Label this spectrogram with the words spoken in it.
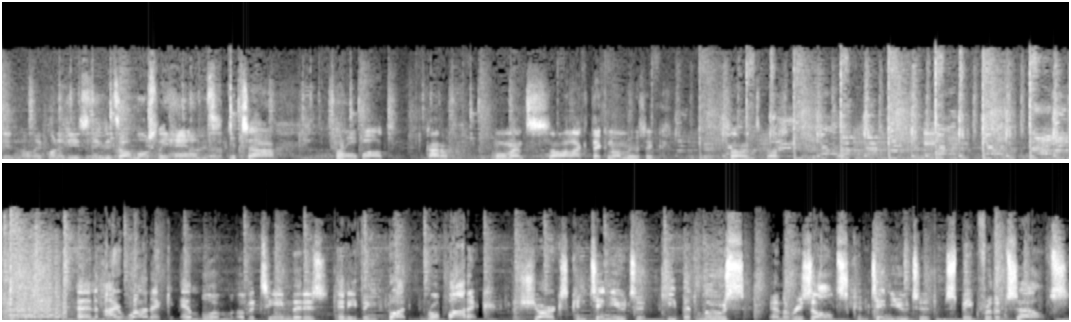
you know, like one of these things. It's all mostly hands. It's a robot kind of movements, so I like techno music. So it's good. An ironic emblem of a team that is anything but robotic. The Sharks continue to keep it loose, and the results continue to speak for themselves.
